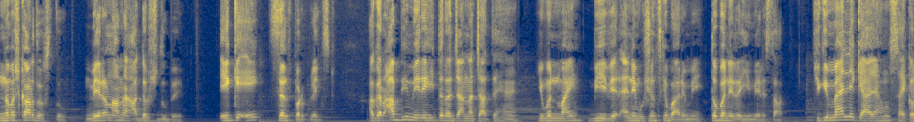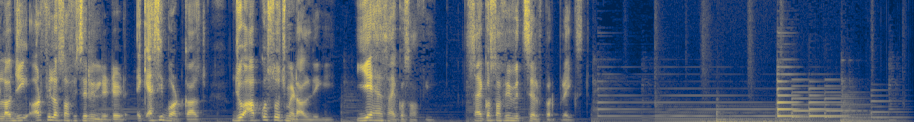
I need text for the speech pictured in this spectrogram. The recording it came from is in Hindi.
नमस्कार दोस्तों, मेरा नाम है आदर्श दुबे ए के ए सेल्फ परप्लेक्सड अगर आप भी मेरे ही तरह जानना चाहते हैं human mind behaviour and emotions के बारे में तो बने रहिए मेरे साथ। क्योंकि मैं लेके आया हूँ साइकोलॉजी और फिलोसॉफी से रिलेटेड एक ऐसी पॉडकास्ट जो आपको सोच में डाल देगी। ये है psychosophy psychosophy with self perplexed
